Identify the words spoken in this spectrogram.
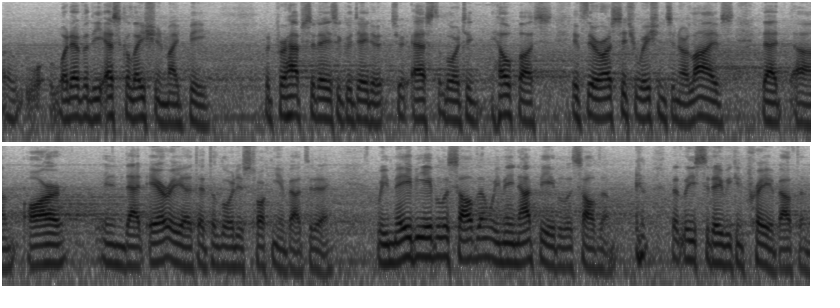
uh, whatever the escalation might be. But perhaps today is a good day to, to ask the Lord to help us if there are situations in our lives that um, are in that area that the Lord is talking about today. We may be able to solve them, we may not be able to solve them. but at least today we can pray about them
